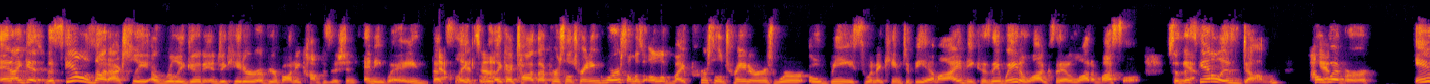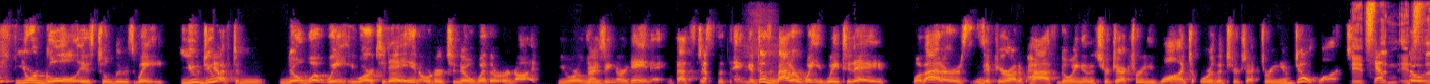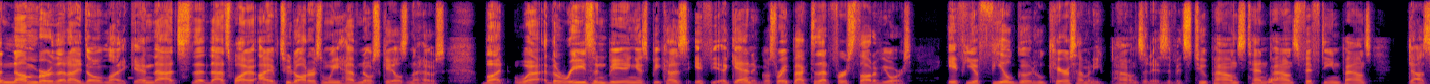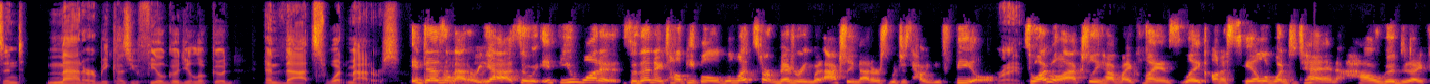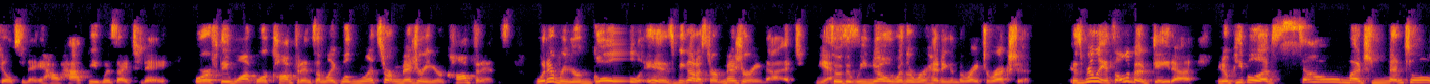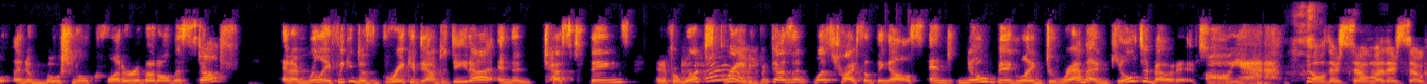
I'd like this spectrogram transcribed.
and I get the scale is not actually a really good indicator of your body composition anyway. That's no, like like I taught that personal training course. Almost all of my personal trainers were obese when it came to BMI because they weighed a lot because they had a lot of muscle. So the yeah. scale is dumb. However, yeah. if your goal is to lose weight, you do yeah. have to know what weight you are today in order to know whether or not you are losing right. or gaining. That's just the thing. It doesn't matter what you weigh today. What matters is if you're on a path going in the trajectory you want or the trajectory you don't want. It's yep. the it's so, the number that I don't like, and that's that. That's why I have two daughters and we have no scales in the house. But wh- the reason being is because if you, again, it goes right back to that first thought of yours. If you feel good, who cares how many pounds it is? If it's two pounds, ten pounds, fifteen pounds, doesn't matter because you feel good, you look good and that's what matters. It doesn't matter. Yeah. So if you want to, so then I tell people, well, let's start measuring what actually matters, which is how you feel. Right. So I will mm-hmm. actually have my clients like on a scale of one to 10, how good did I feel today? How happy was I today? Or if they want more confidence, I'm like, well, let's start measuring your confidence. Whatever your goal is, we got to start measuring that yes. so that we know whether we're heading in the right direction. Because really, it's all about data. You know, people have so much mental and emotional clutter about all this stuff and I'm really, if we can just break it down to data and then test things, and if it works, mm-hmm. great. If it doesn't, let's try something else. And no big like drama and guilt about it. Oh yeah. Oh, there's so there's so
